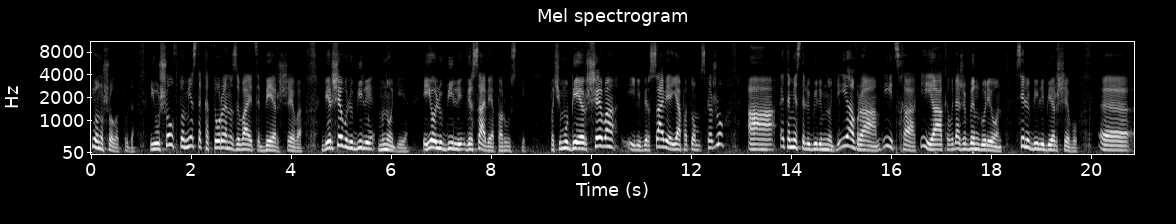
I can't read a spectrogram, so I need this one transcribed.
И он ушел оттуда. И ушел в то место, которое называется Бершева. Бершеву любили многие. Ее любили Версавия по-русски. Почему Бершева или Версавия, я потом скажу. А это место любили многие. И Авраам, и Ицхак, и Иаков, и даже Бенгурион. Все любили Бершеву. Э,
